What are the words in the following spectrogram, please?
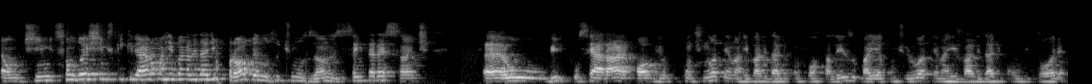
é, um time, são dois times que criaram uma rivalidade própria nos últimos anos, isso é interessante. É, o, o Ceará, óbvio, continua tendo a rivalidade com Fortaleza, o Bahia continua tendo a rivalidade com Vitória,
